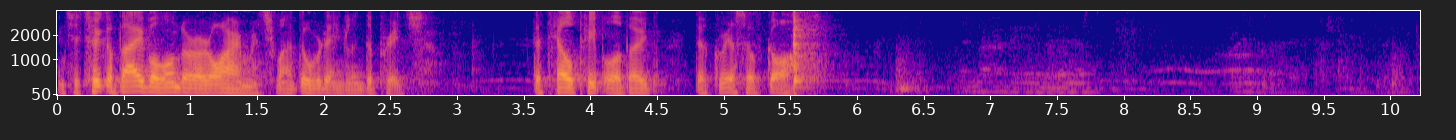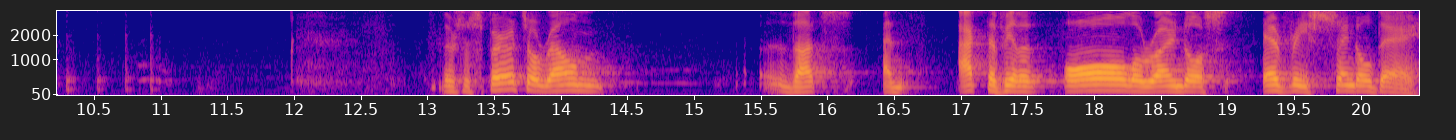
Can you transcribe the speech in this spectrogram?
And she took a Bible under her arm and she went over to England to preach, to tell people about the grace of God. There's a spiritual realm that's an activated all around us every single day.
